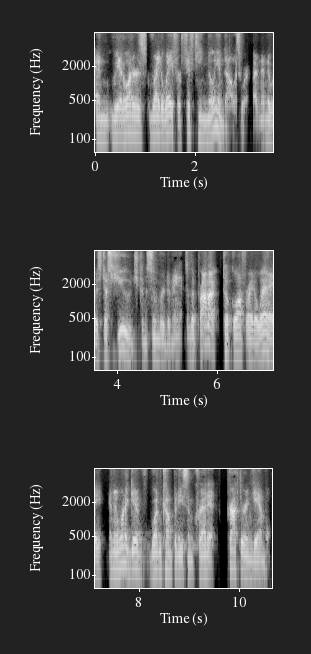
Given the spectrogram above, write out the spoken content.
And we had orders right away for $15 million worth. And then there was just huge consumer demand. So the product took off right away. And I want to give one company some credit Procter and Gamble.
